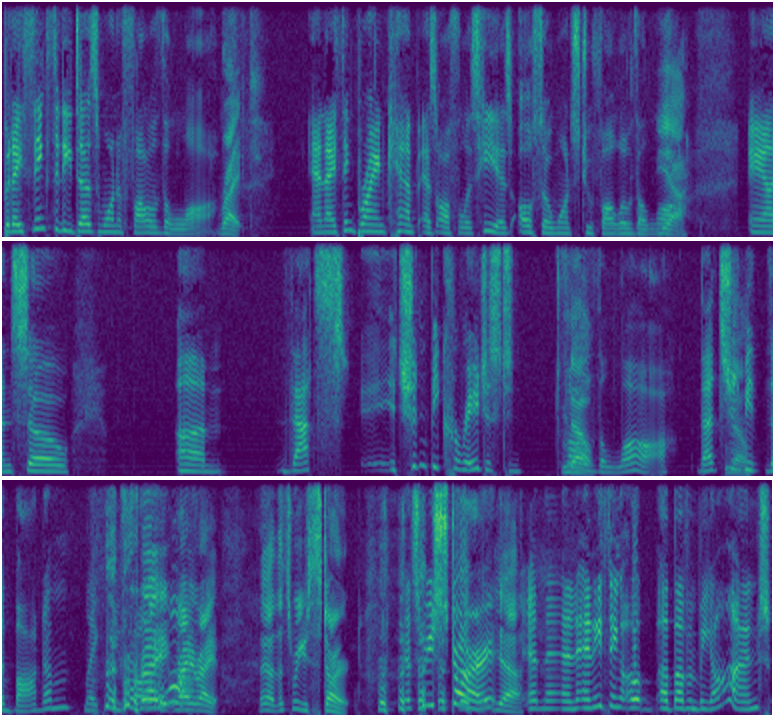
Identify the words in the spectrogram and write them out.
But I think that he does want to follow the law. Right. And I think Brian Kemp, as awful as he is, also wants to follow the law. Yeah. And so um that's it shouldn't be courageous to follow No. the law. That should No. be the bottom. Like you follow Right. the law. Right. Right. Yeah, that's where you start. That's where you start. Yeah. And then anything o- above and beyond,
